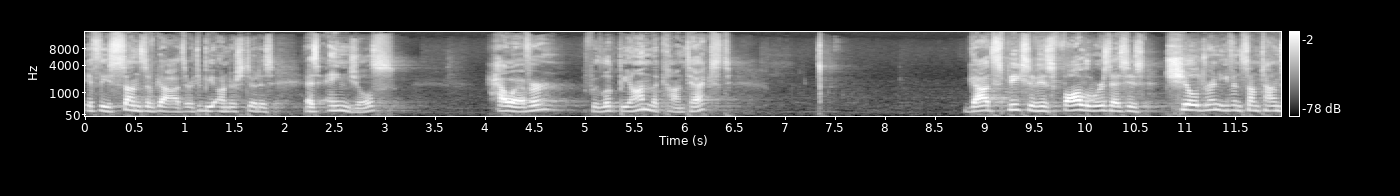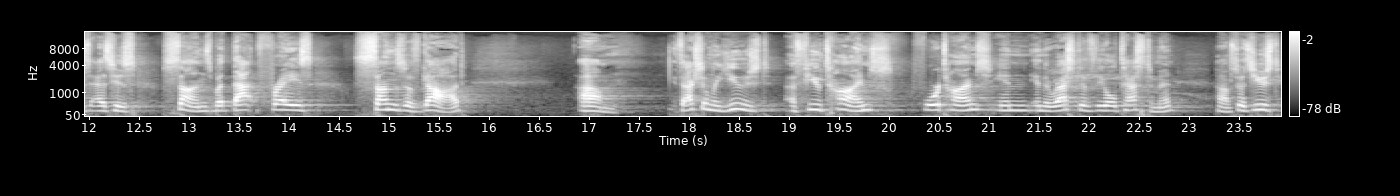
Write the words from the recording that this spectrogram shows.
if these sons of gods are to be understood as, as angels. However, if we look beyond the context, God speaks of his followers as his children, even sometimes as his sons, but that phrase, sons of God, um, it's actually only used a few times, four times in, in the rest of the Old Testament. Um, so it's used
